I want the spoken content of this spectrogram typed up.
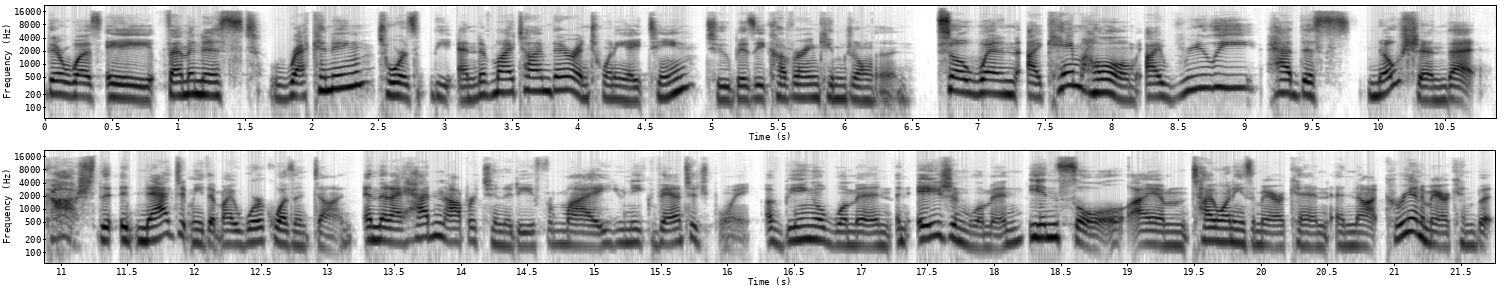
There was a feminist reckoning towards the end of my time there in 2018, too busy covering Kim Jong un. So when I came home, I really had this notion that, gosh, that it nagged at me that my work wasn't done and that I had an opportunity from my unique vantage point of being a woman, an Asian woman in Seoul. I am Taiwanese American and not Korean American, but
